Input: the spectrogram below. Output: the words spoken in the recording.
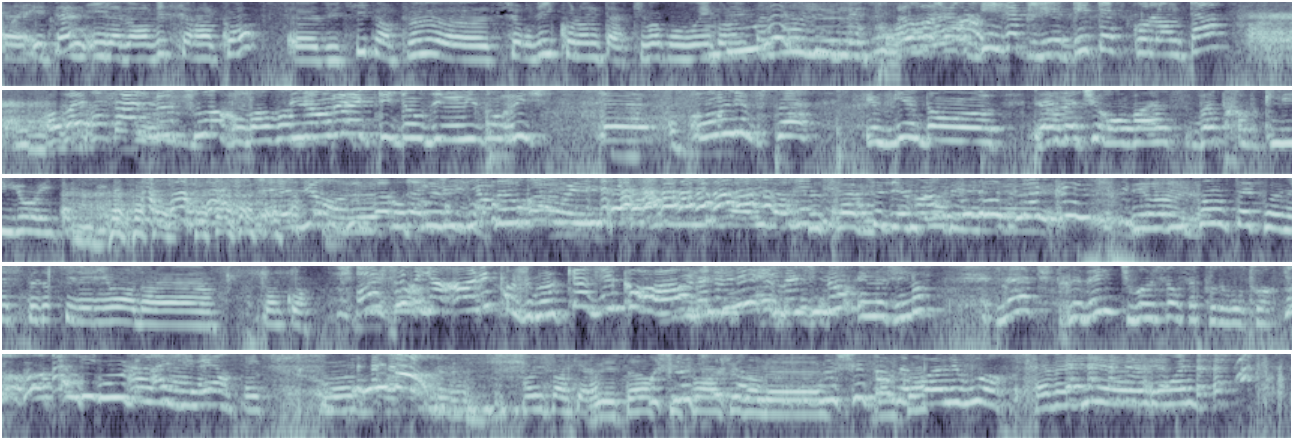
Euh, Ethan, il avait envie de faire un camp euh, du type un peu euh, survie Colanta. Tu vois que vous voyez Colanta Alors, alors déjà que je déteste Colanta. On va être sale le soir, on va avoir Si des un mec t'es dans une maison riche, euh, enlève ça et viens dans euh, la nature, on va se battre avec les lions et tout. Les lions, euh, contre les lions, c'est vrai. Ce sera peut-être plutôt des, des hérissons, peut-être, ouais, mais je peux dire qu'il y a des lions dans, la, dans le coin. Eh, il y a un livre quand je me casse du corps. hein. Imaginez, imaginons, imaginons. Là, tu te réveilles, tu vois juste un serpent devant toi. Ah, j'y vais en fait. Bon, bon, il fait un Vous câlin. voulez savoir ce qu'ils font un peu dans le, Le chétan, on pas aller voir. Ouais, vas-y, euh, Ewan.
